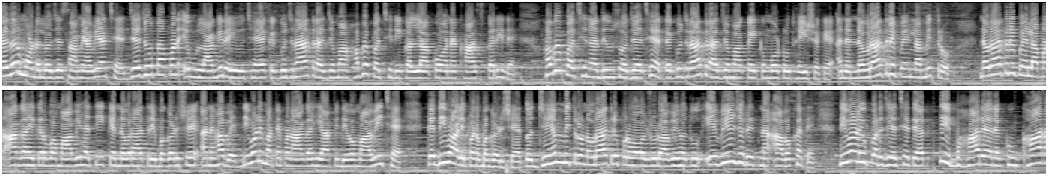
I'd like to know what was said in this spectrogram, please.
વેધર મોડેલો જે સામે આવ્યા છે, જે જોતા પણ એવું લાગી રહ્યું છે કે ગુજરાત રાજ્યમાં હવે પછીની કલાકો અને ખાસ કરીને હવે પછીના દિવસો જે છે તે ગુજરાત રાજ્યમાં કંઈક મોટું થઈ શકે. અને નવરાત્રી પહેલાં મિત્રો, નવરાત્રી પહેલાં પણ આગાહી કરવામાં આવી હતી કે નવરાત્રી બગડશે અને હવે દિવાળી માટે પણ આગાહી આપી દેવામાં આવી છે કે દિવાળી પણ બગડશે. તો જેમ મિત્રો નવરાત્રી પર વાવાઝોડું આવ્યું હતું, એવી જ રીતના આ વખતે. દિવાળી ઉપર જે છે તે અતિ ભારે અને ખૂંખાર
